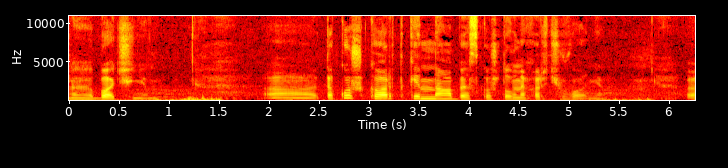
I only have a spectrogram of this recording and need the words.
е, баченням. А, також картки на безкоштовне харчування. Е,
